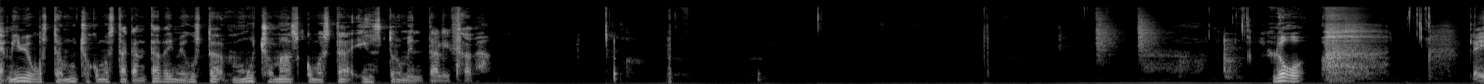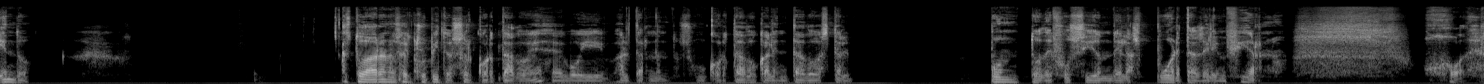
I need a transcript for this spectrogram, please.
a mí me gusta mucho cómo está cantada y me gusta mucho más cómo está instrumentalizada. Luego, leyendo, esto ahora no es el chupito, es el cortado, ¿eh? voy alternando, es un cortado calentado hasta el punto de fusión de las puertas del infierno. Joder.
